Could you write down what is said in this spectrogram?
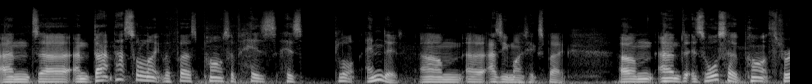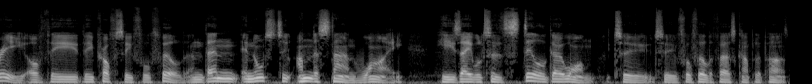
And uh, and that that's sort of like the first part of his his plot ended, um, uh, as you might expect. Um, and it's also part three of the, the prophecy fulfilled. And then, in order to understand why he's able to still go on to, to fulfill the first couple of parts,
